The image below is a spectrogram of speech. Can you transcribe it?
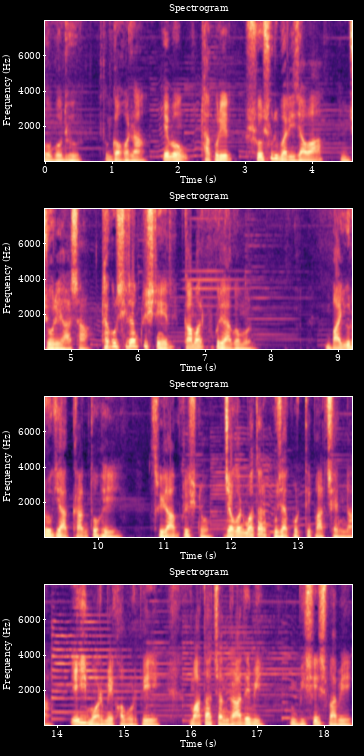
ও বধূর গহনা এবং ঠাকুরের শ্বশুরবাড়ি যাওয়া জোরে আসা। ঠাকুর শ্রীরামকৃষ্ণের কামারপুকুরে আগমন। বায়ু রোগে আক্রান্ত হয়ে শ্রীরামকৃষ্ণ জগন্মাতার পূজা করতে পারছেন না। এই মর্মে খবর পেয়ে মাতা চন্দ্রাদেবী বিশেষভাবে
